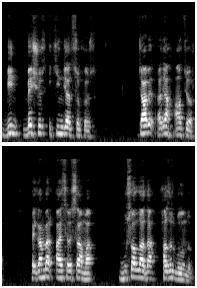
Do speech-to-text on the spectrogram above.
1502. hadis okuyoruz. Cabir radıyallahu anlatıyor. Peygamber aleyhisselam'a musallada hazır bulundum.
